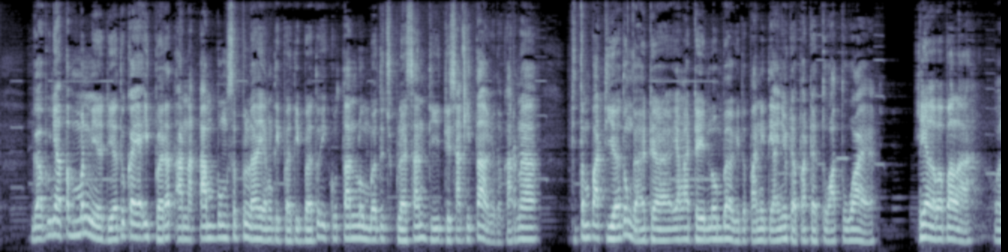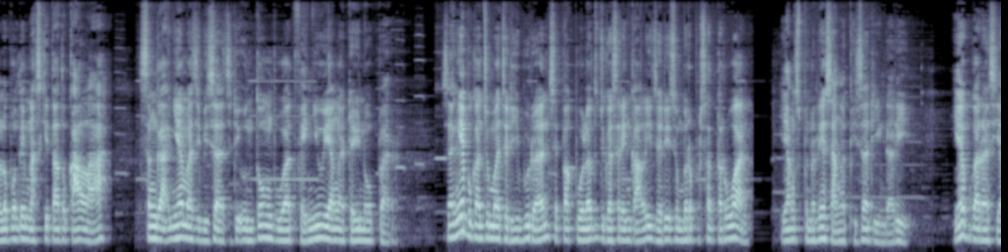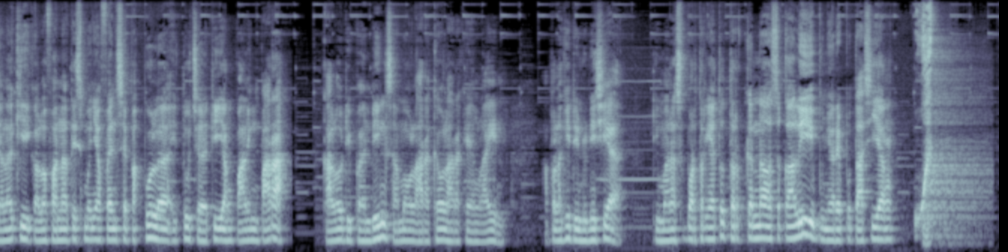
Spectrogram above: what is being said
Nggak punya temen ya dia tuh kayak ibarat anak kampung sebelah yang tiba-tiba tuh ikutan lomba 17-an di desa kita gitu. Karena di tempat dia tuh nggak ada yang adain lomba gitu. Panitianya udah pada tua-tua ya. Ya nggak apa-apa lah. Walaupun timnas kita tuh kalah, seenggaknya masih bisa jadi untung buat venue yang ngadain nobar. Sayangnya bukan cuma jadi hiburan, sepak bola itu juga sering kali jadi sumber perseteruan yang sebenarnya sangat bisa dihindari. Ya bukan rahasia lagi kalau fanatismenya fans sepak bola itu jadi yang paling parah kalau dibanding sama olahraga-olahraga yang lain. Apalagi di Indonesia, di mana supporternya itu terkenal sekali punya reputasi yang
